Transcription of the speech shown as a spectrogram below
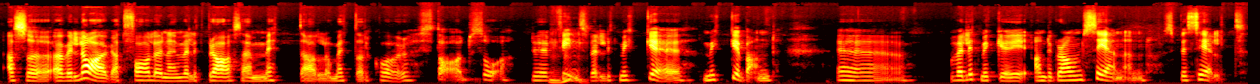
alltså överlag att Falun är en väldigt bra så här, metal och metalcore-stad. Så. Det finns väldigt mycket, mycket band. Eh, väldigt mycket i underground-scenen speciellt.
